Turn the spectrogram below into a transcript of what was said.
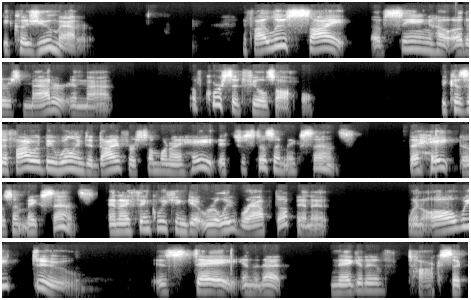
because you matter. If I lose sight of seeing how others matter in that, of course it feels awful. Because if I would be willing to die for someone I hate, it just doesn't make sense. The hate doesn't make sense. And I think we can get really wrapped up in it when all we do is stay in that negative, toxic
